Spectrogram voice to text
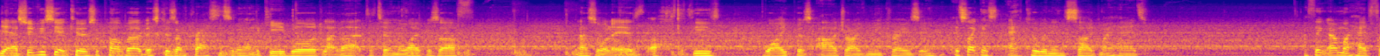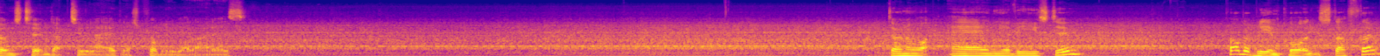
Yeah, so if you see a cursor pop up, it's because I'm pressing something on the keyboard like that to turn the wipers off. That's all it is. Oh, these wipers are driving me crazy. It's like it's echoing inside my head. I think I have my headphones turned up too loud. That's probably what that is. Don't know what any of these do. Probably important stuff though.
